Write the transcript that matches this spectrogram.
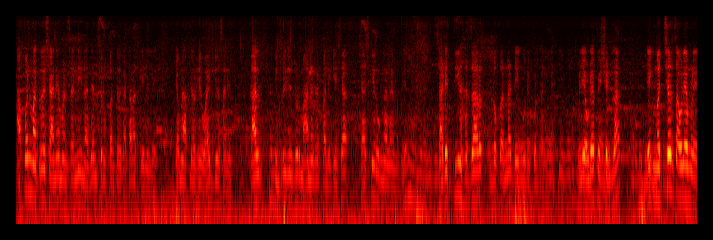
आपण मात्र शहाण्या माणसांनी नद्यांचं रूपांतर गटारात केलेलं आहे. त्यामुळे आपल्यावर हे वाईट दिवस आलेत. काल पिंपरी चिंचवड महानगरपालिकेच्या शासकीय रुग्णालयामध्ये साडेतीन हजार लोकांना डेंग्यू रिपोर्ट झालेला आहे. म्हणजे एवढ्या पेशंटला एक मच्छर चावल्यामुळे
